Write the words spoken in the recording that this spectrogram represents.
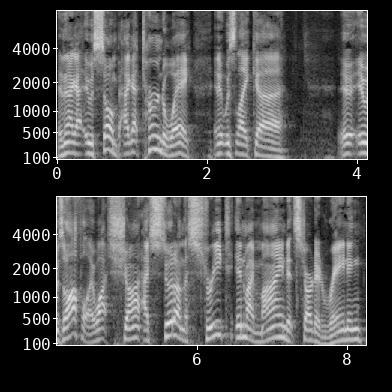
and then I got it was so I got turned away, and it was like. Uh, It, it was awful. I watched Sean. I stood on the street in my mind. It started raining.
